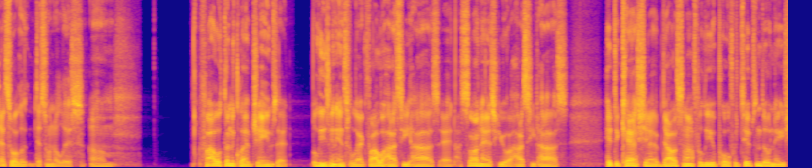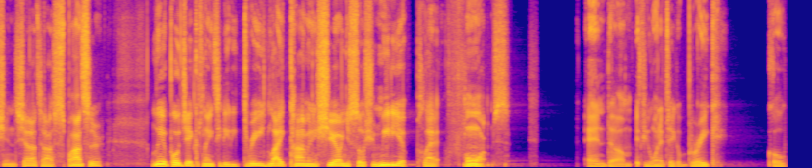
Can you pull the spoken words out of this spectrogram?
that's all. That's on the list. Um, follow Thunderclap James at Believes in Intellect. Follow Hot Seat Haas at Hassan Askew or Hot Seat Haas. Hit the Cash App, dollar sign for Leopold for tips and donations. Shout out to our sponsor, Leopold Jacobs 1983. Like, comment, and share on your social media platforms. And um, if you want to take a break, go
